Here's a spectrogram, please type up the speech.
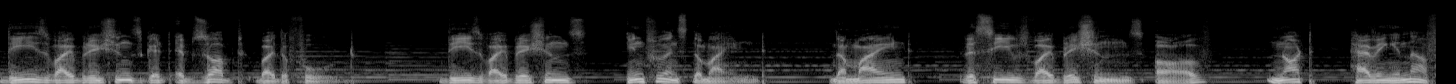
These vibrations get absorbed by the food. These vibrations influence the mind. The mind receives vibrations of not having enough,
